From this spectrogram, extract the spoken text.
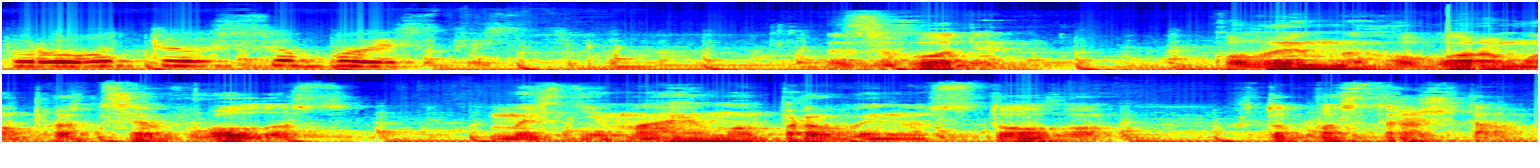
проти особистості. Згоден, коли ми говоримо про це вголос, ми знімаємо провину з того, хто постраждав,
